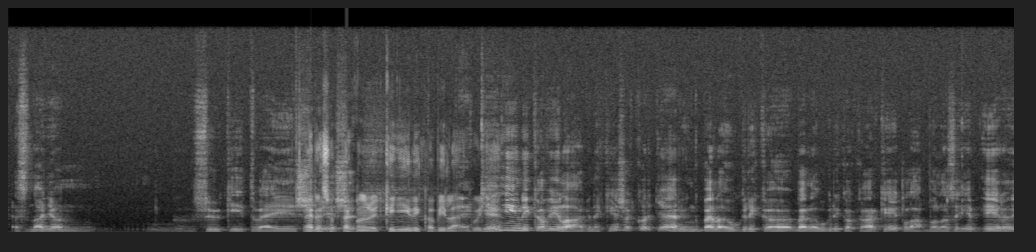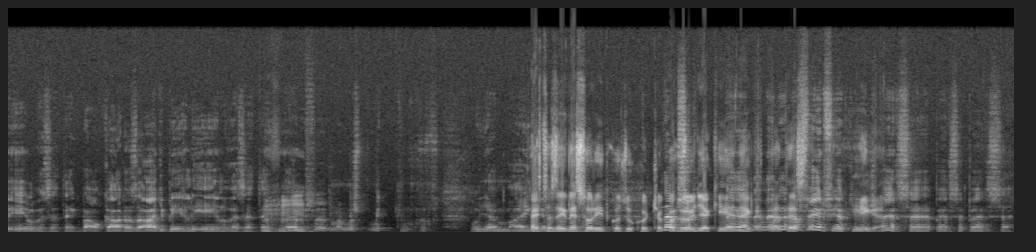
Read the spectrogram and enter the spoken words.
Ez nagyon szűkítve. És, Erre és szokták mondani, hogy kinyílik a világ, ugye? Kinyílik a világ neki, és akkor gyerünk, beleugrik, a, beleugrik akár két lábbal az él, él, élvezetekbe, akár az ágybéli élvezetekbe. Uh-huh. Most mit, ugye, már Ezt azért ne szorítkozzuk, hogy csak nem, a hölgyek ilyenek. Nem, tehát nem, ezt... a férfiak is, Igen. persze, persze, persze.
